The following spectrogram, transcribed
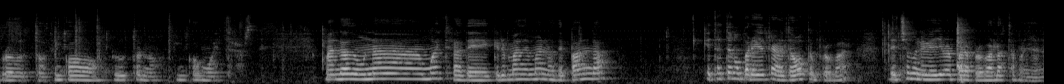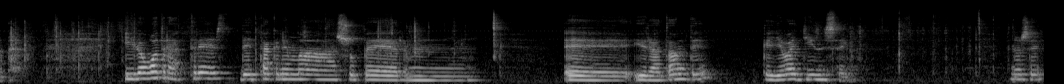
productos, 5 productos no, 5 muestras. Me han dado una muestra de crema de manos de panda, que esta tengo para ir otra, la tengo que probar. De hecho me la voy a llevar para probarla esta mañana. Y luego otras tres de esta crema súper mm, eh, hidratante que lleva ginseng. no sé,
